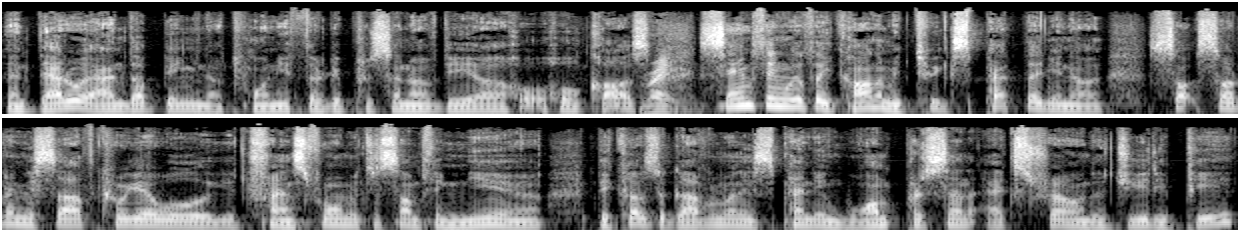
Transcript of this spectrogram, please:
Then that will end up being, you know, 20, 30% of the uh, whole, whole cost. Right. Same thing with the economy. To expect that, you know, so, suddenly South Korea will transform into something new because the government is spending 1% extra on the GDP.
